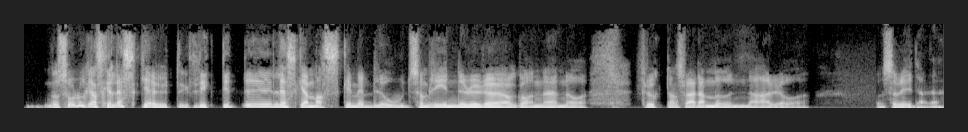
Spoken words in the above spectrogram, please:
de såg nog ganska läskiga ut. Riktigt eh, läskiga masker med blod som rinner ur ögonen och fruktansvärda munnar och, och så vidare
